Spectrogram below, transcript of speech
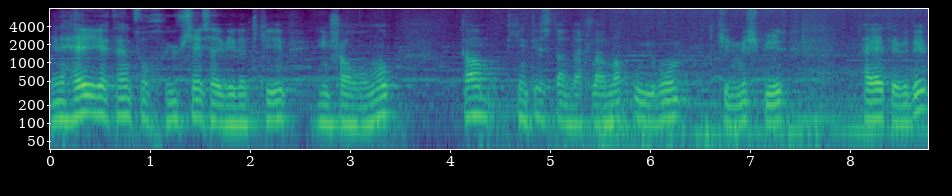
Yəni həqiqətən çox yüksək səviyyədə tikilib, inşa olunub. Tam tikinti standartlarına uyğun tikilmiş bir həyət evidir.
